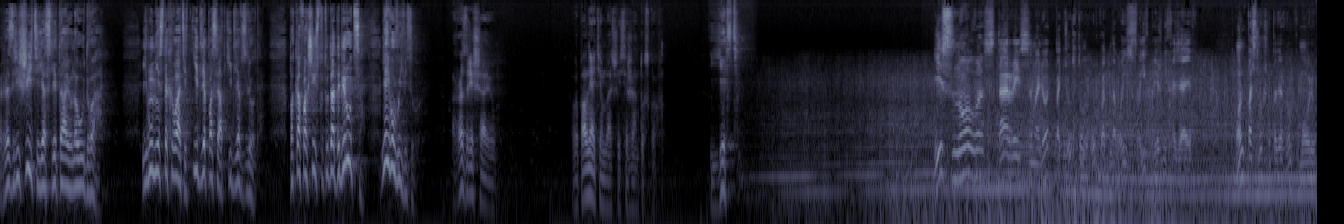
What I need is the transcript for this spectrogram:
Разрешите, я слетаю на У-2. Ему места хватит и для посадки, и для взлета. Пока фашисты туда доберутся, я его вывезу. Разрешаю. Выполняйте, младший сержант Усков. Есть. И снова старый самолет почувствовал руку одного из своих прежних хозяев. Он послушно повернул к морю.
